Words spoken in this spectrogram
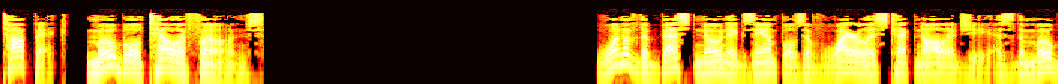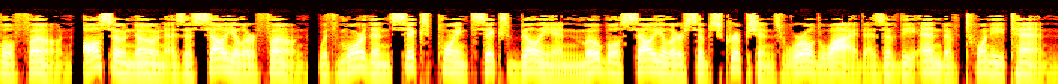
Topic: Mobile telephones. One of the best-known examples of wireless technology is the mobile phone, also known as a cellular phone, with more than 6.6 .6 billion mobile cellular subscriptions worldwide as of the end of 2010.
